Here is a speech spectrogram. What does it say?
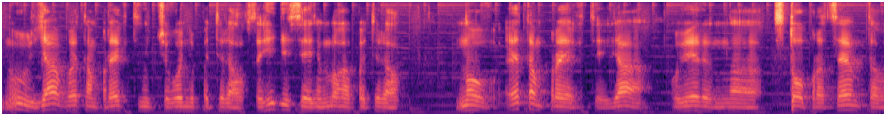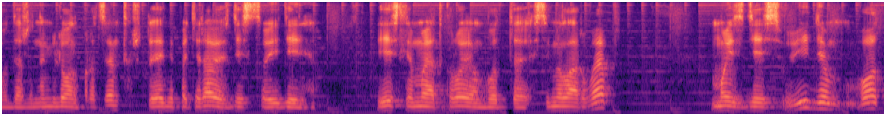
Ну, я в этом проекте ничего не потерял. В Сагидисе я немного потерял. Но в этом проекте я уверен на 100%, даже на миллион процентов, что я не потеряю здесь свои деньги. Если мы откроем вот э, SimilarWeb, мы здесь увидим вот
